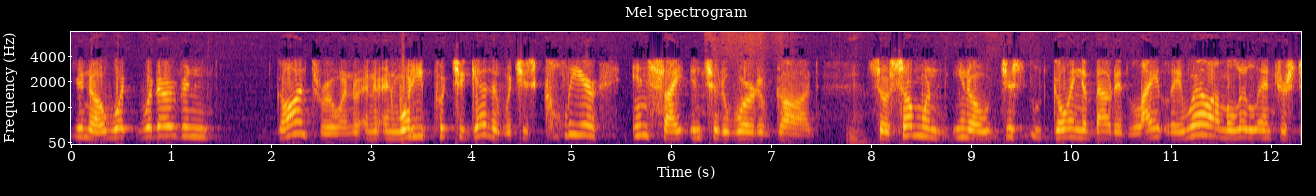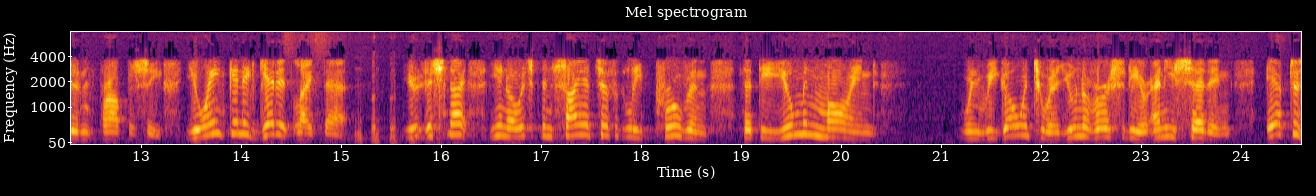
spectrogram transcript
you know, what what Irvin gone through and, and and what he put together, which is clear insight into the Word of God. So someone, you know, just going about it lightly, well, I'm a little interested in prophecy. You ain't going to get it like that. You're, it's not, you know, it's been scientifically proven that the human mind, when we go into a university or any setting, after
